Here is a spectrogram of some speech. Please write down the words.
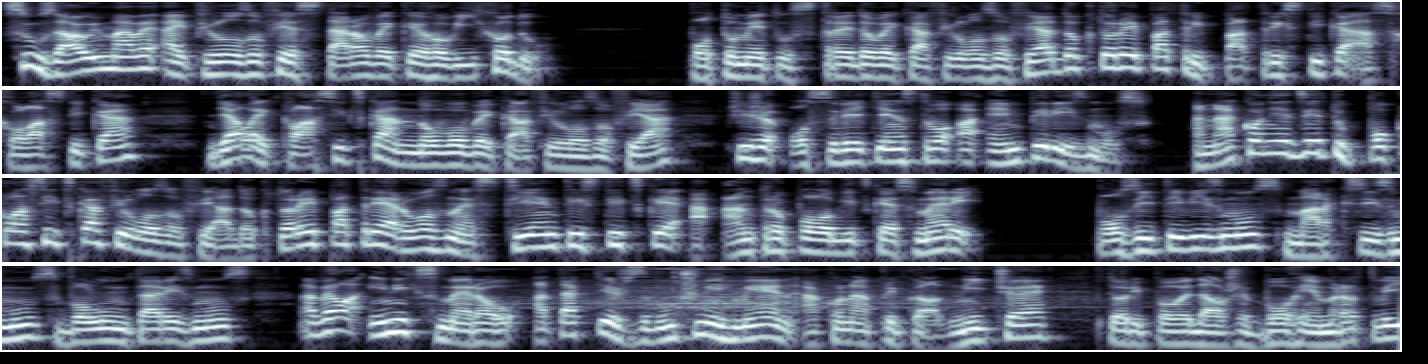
sú zaujímavé aj filozofie starovekého východu. Potom je tu stredoveká filozofia, do ktorej patrí patristika a scholastika, ďalej klasická novoveká filozofia, čiže osvietenstvo a empirizmus – a nakoniec je tu poklasická filozofia, do ktorej patria rôzne scientistické a antropologické smery. Pozitivizmus, marxizmus, voluntarizmus a veľa iných smerov a taktiež zvučných mien ako napríklad Nietzsche, ktorý povedal, že Boh je mŕtvy,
